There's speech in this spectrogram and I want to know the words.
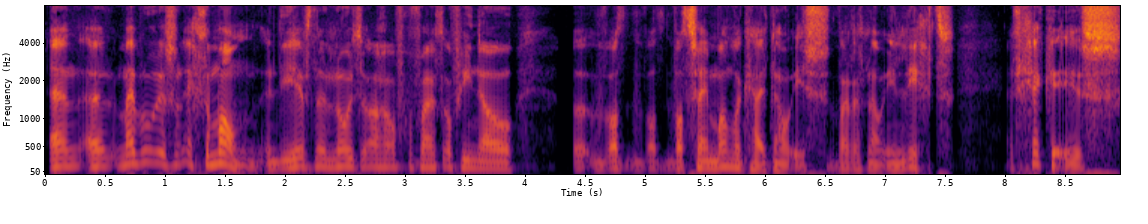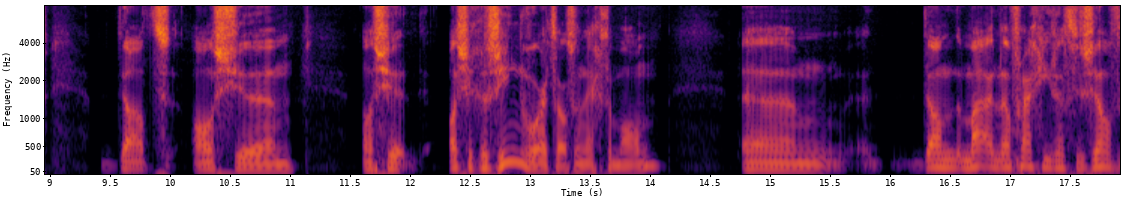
En eh, mijn broer is een echte man. En die heeft er nooit afgevraagd of hij nou. eh, wat, wat, wat zijn mannelijkheid nou is, waar het nou in ligt. Het gekke is dat als je, als je, als je gezien wordt als een echte man. ehm, dan, dan vraag je dat jezelf,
